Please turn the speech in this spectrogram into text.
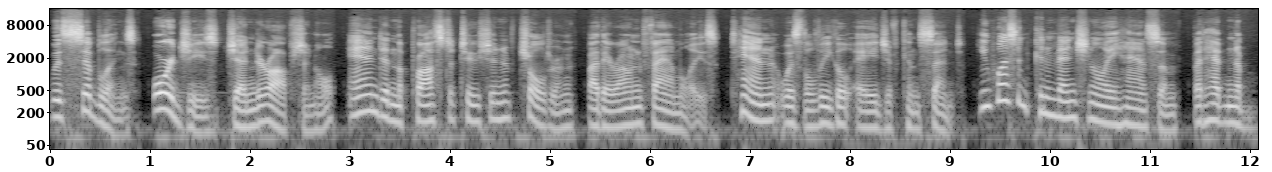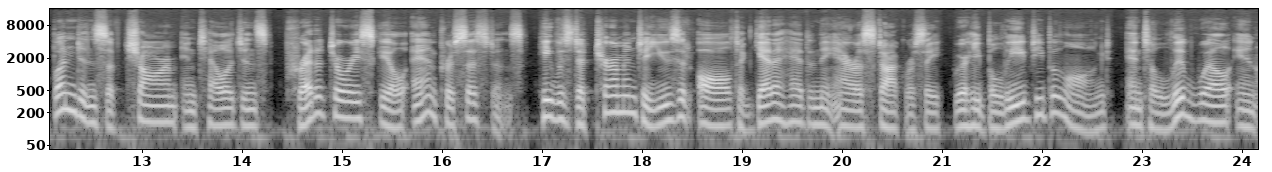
with siblings, orgies, gender optional, and in the prostitution of children by their own families. Ten was the legal age of consent. He wasn't conventionally handsome, but had an abundance of charm, intelligence, predatory skill, and persistence. He was determined to use it all to get ahead in the aristocracy where he believed he belonged, and to live well in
